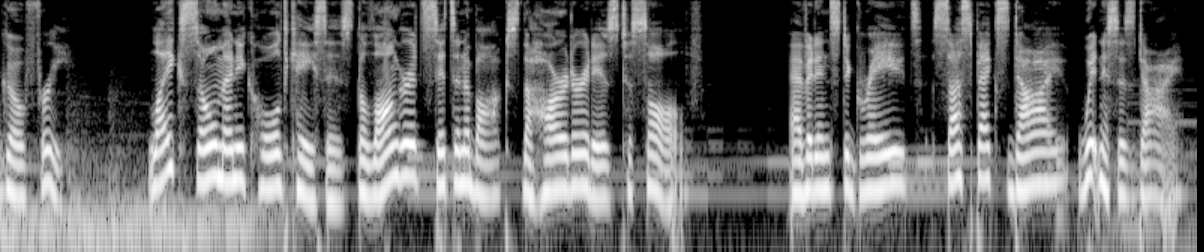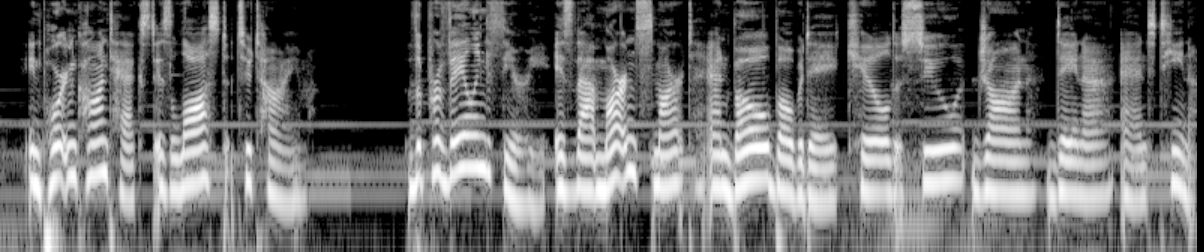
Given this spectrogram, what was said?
go free? Like so many cold cases, the longer it sits in a box, the harder it is to solve. Evidence degrades, suspects die, witnesses die. Important context is lost to time. The prevailing theory is that Martin Smart and Bo Boubede killed Sue, John, Dana, and Tina.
